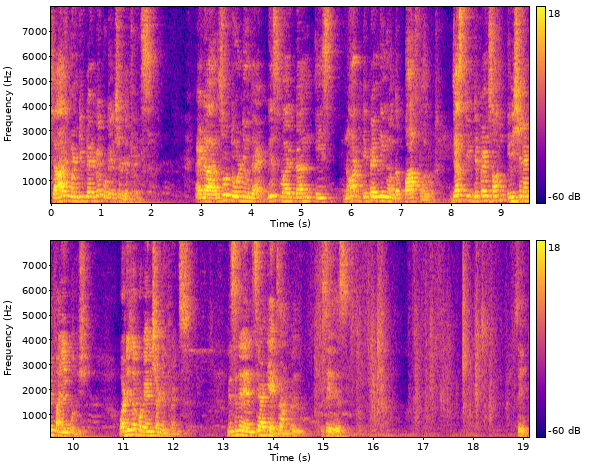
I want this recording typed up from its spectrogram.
Charge multiplied by potential difference. And I also told you that this work done is not depending on the path followed. Just it depends on initial and final position. What is the potential difference? This is an NCERT example. See this. See,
